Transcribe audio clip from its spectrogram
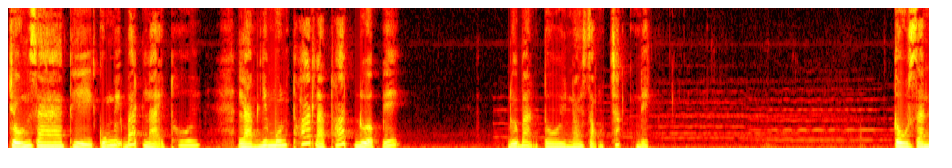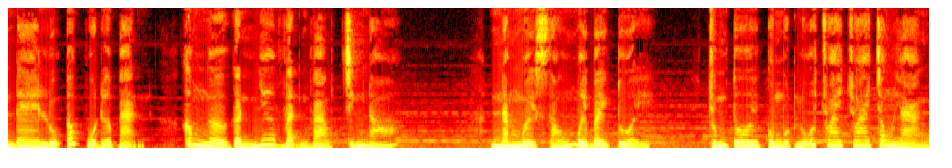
Trốn ra thì cũng bị bắt lại thôi, làm như muốn thoát là thoát được ấy. Đứa bạn tôi nói giọng chắc nịch. Câu gian đe lũ ốc của đứa bạn không ngờ gần như vận vào chính nó. Năm 16-17 tuổi, chúng tôi cùng một lũ choai choai trong làng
